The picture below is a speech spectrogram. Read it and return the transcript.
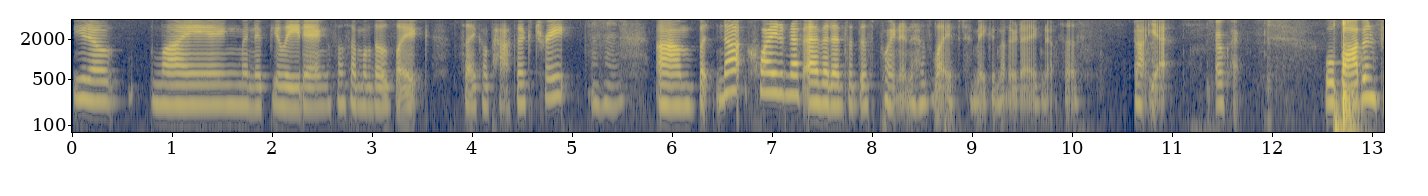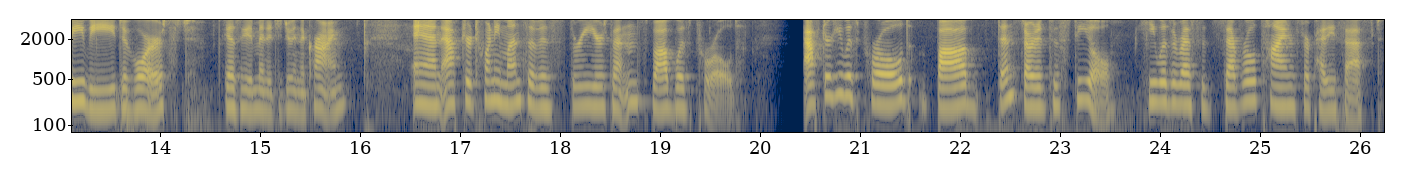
you know, lying, manipulating, so some of those like psychopathic traits. Mm-hmm. Um, but not quite enough evidence at this point in his life to make another diagnosis. Not okay. yet. Okay. Well, Bob and Phoebe divorced because he admitted to doing the crime. And after 20 months of his three year sentence, Bob was paroled. After he was paroled, Bob then started to steal. He was arrested several times for petty theft.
